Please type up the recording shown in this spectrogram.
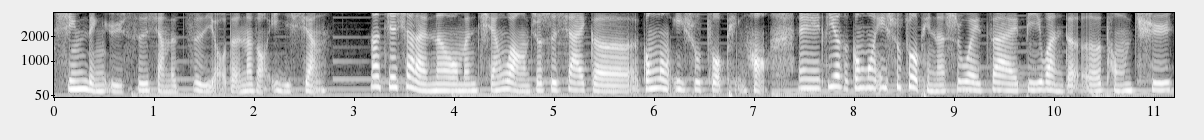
心灵与思想的自由的那种意象。那接下来呢，我们前往就是下一个公共艺术作品哈。诶，第二个公共艺术作品呢是位在 B One 的儿童区。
